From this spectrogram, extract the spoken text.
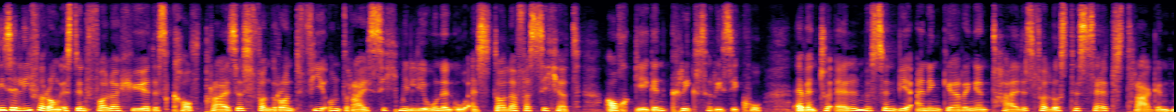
Diese Lieferung ist in voller Höhe des Kaufpreises von rund 34 Millionen US-Dollar versichert, auch gegen Kriegsrisiko. Eventuell müssen wir einen geringen Teil des Verlustes selbst tragen.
